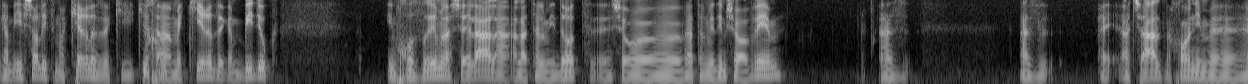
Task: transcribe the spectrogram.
גם אי אפשר להתמכר לזה, כי, כי אתה נכון. מכיר את זה גם בדיוק, אם חוזרים לשאלה על, על התלמידות אה, ש... והתלמידים שאוהבים, אז, אז אה, את שאלת, נכון, אם, אה,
